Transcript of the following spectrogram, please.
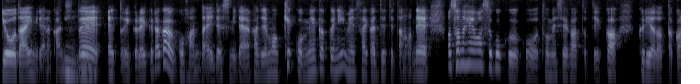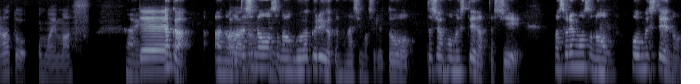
寮代みたいな感じで、うんうんえっといくらいくらがご飯代ですみたいな感じでもう結構明確に明細が出てたので、まあ、その辺はすごくこう透明性があったというかクリアだったかなと思います。はい、でなんかあの私うん。のその語学留学の話もすると、私はホームステイだったし、まあ、それもその、うん。ホームステイの、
